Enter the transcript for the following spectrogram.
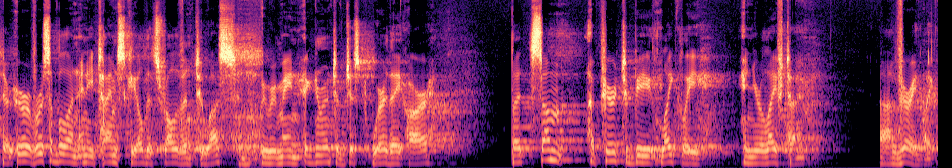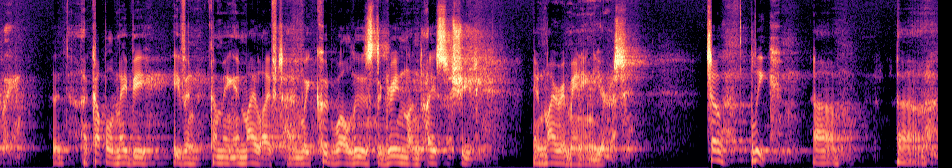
They're irreversible on any time scale that's relevant to us, and we remain ignorant of just where they are. But some appear to be likely in your lifetime, uh, very likely. A couple may be even coming in my lifetime. We could well lose the Greenland ice sheet in my remaining years. So, bleak. Uh, uh,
